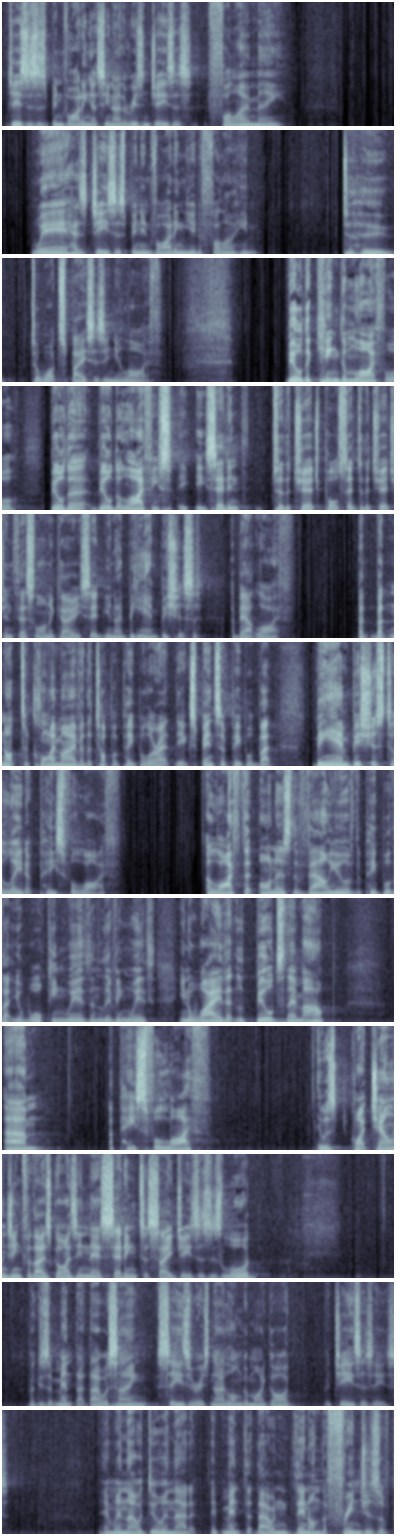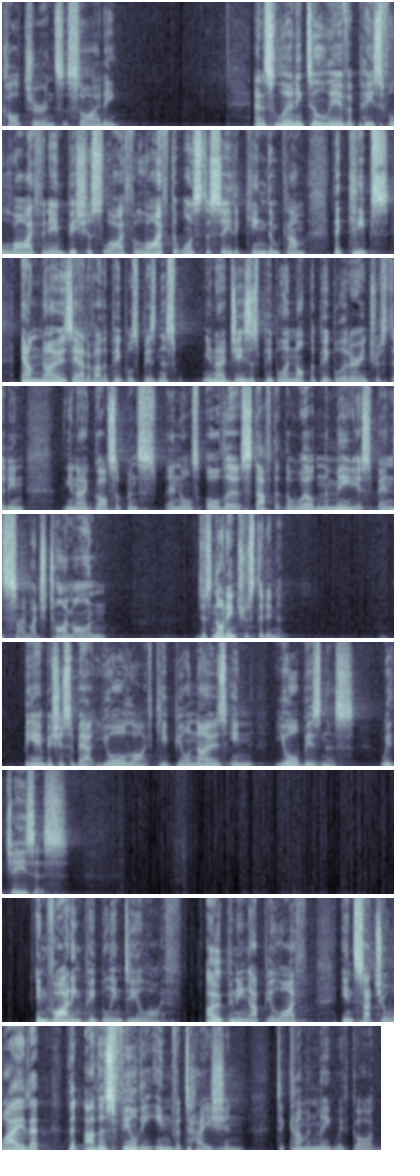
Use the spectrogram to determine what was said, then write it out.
Jesus has been inviting us, you know, the risen Jesus, follow me. Where has Jesus been inviting you to follow him? To who? To what spaces in your life? Build a kingdom life or build a, build a life, he, he said in, to the church, Paul said to the church in Thessalonica, he said, you know, be ambitious about life. But, but not to climb over the top of people or at the expense of people, but be ambitious to lead a peaceful life, a life that honors the value of the people that you're walking with and living with in a way that builds them up. Um, a peaceful life. It was quite challenging for those guys in their setting to say Jesus is Lord because it meant that they were saying Caesar is no longer my God, but Jesus is. And when they were doing that, it, it meant that they were then on the fringes of culture and society. And it's learning to live a peaceful life, an ambitious life, a life that wants to see the kingdom come, that keeps our nose out of other people's business. You know, Jesus people are not the people that are interested in, you know, gossip and, and all, all the stuff that the world and the media spends so much time on. Just not interested in it. Be ambitious about your life. Keep your nose in your business with Jesus. Inviting people into your life, opening up your life in such a way that, that others feel the invitation to come and meet with God.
